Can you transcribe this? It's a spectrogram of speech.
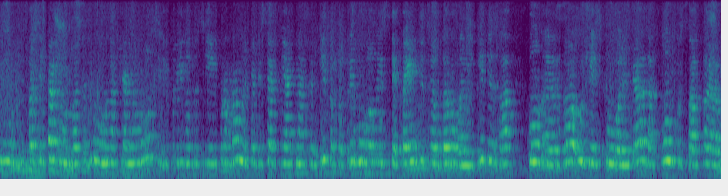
У 21-22 навчальному році відповідно до цієї програми 55 наших діток отримували стипендію. Це обдаровані діти за, е, за участь у олімпіадах, конкурсах, е,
